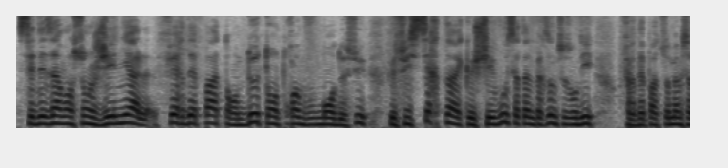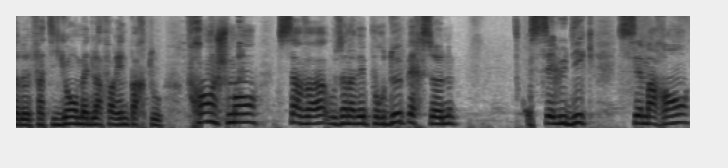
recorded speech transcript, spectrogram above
c'est des inventions géniales. Faire des pâtes en deux temps, trois mouvements dessus. Je suis certain que chez vous, certaines personnes se sont dit, faire des pâtes soi-même, ça doit être fatigant, on met de la farine partout. Franchement, ça va. Vous en avez pour deux personnes. C'est ludique, c'est marrant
